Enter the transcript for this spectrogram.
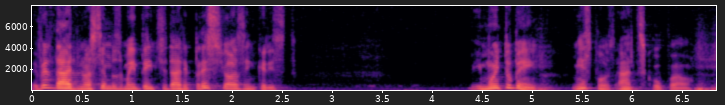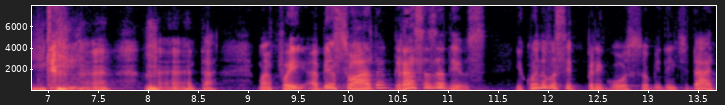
É verdade, nós temos uma identidade preciosa em Cristo. E muito bem. Minha esposa. Ah, desculpa. tá mas foi abençoada, graças a Deus. E quando você pregou sobre identidade,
